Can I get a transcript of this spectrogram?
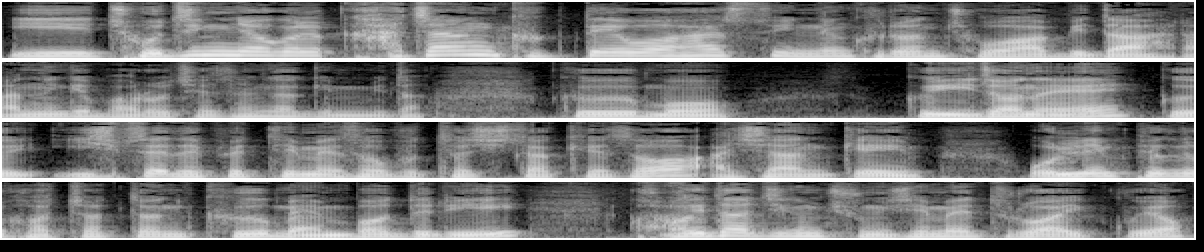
이 조직력을 가장 극대화할 수 있는 그런 조합이다라는 게 바로 제 생각입니다. 그뭐 그 이전에 그 20세 대표팀에서부터 시작해서 아시안 게임, 올림픽을 거쳤던 그 멤버들이 거의 다 지금 중심에 들어와 있고요.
